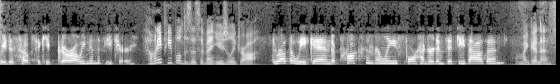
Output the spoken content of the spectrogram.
We just hope to keep growing in the future. How many people does this event usually draw? Throughout the weekend, approximately 450,000. Oh my goodness.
